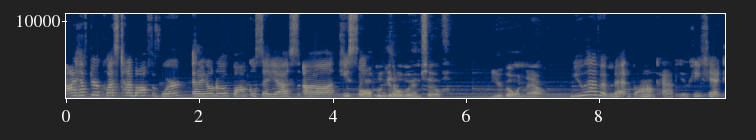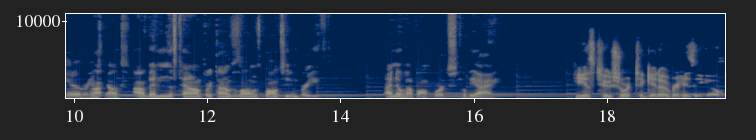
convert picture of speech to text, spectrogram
I have to request time off of work, and I don't know if Bonk will say yes. Uh, he's sleeping. Bonk will get over himself. You're going now. You haven't met Bonk, have you? He can't get over himself. I've been in this town three times as long as Bonk's even breathed. I know how Bonk works. He'll be alright. He is too short to get over his ego.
